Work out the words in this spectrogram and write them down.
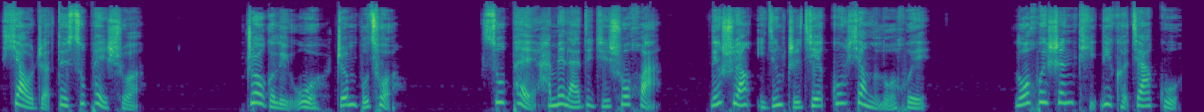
笑着对苏佩说：“这个礼物真不错。”苏佩还没来得及说话，林舒扬已经直接攻向了罗辉，罗辉身体立刻加固。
